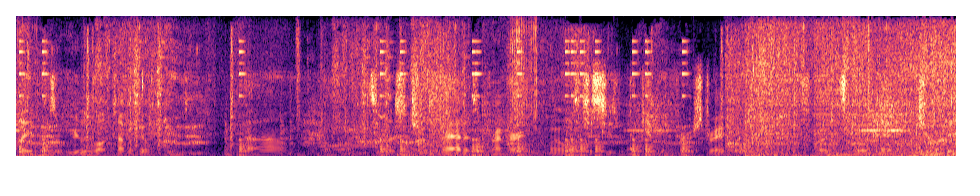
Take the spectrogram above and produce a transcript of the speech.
played was a really long time ago. Um, so let's choose that as a primary. Well, let's just use what they give me first, right? So let's go ahead and jump in.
